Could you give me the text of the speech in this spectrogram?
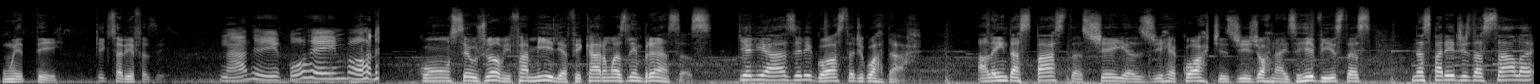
um ET, o que, que você iria fazer? Nada, eu ia correr e ir embora. Com seu João e família ficaram as lembranças, que aliás ele gosta de guardar. Além das pastas cheias de recortes de jornais e revistas, nas paredes da sala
